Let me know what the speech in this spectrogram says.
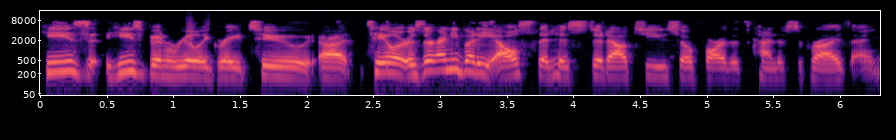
He's he's been really great too. Uh, Taylor, is there anybody else that has stood out to you so far that's kind of surprising?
